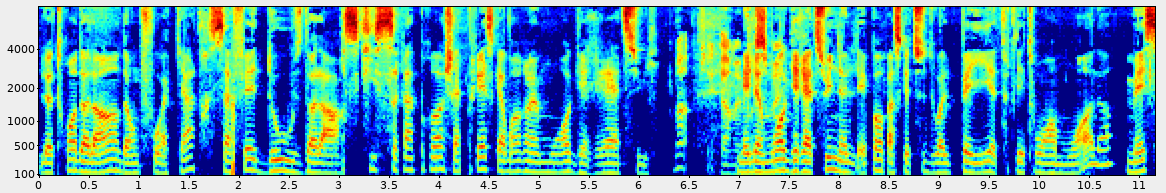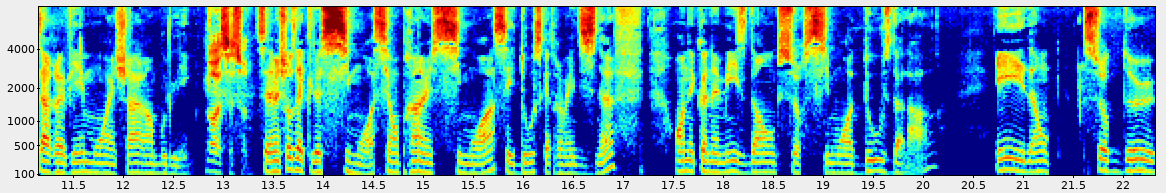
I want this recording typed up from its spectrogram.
le 3 dollars, donc fois 4, ça fait 12 dollars, ce qui se rapproche à presque avoir un mois gratuit. Bon, c'est quand même Mais le mois gratuit ne l'est pas parce que tu dois le payer à tous les trois mois, là, mais ça revient moins cher en bout de ligne. Ouais, c'est ça. C'est la même chose avec le 6 mois. Si on prend un 6 mois, c'est 12,99. On économise donc sur 6 mois 12 dollars. Et donc, sur 2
